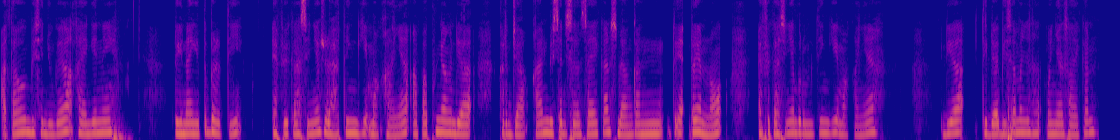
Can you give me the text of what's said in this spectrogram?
Atau bisa juga kayak gini Rina itu berarti efikasinya sudah tinggi makanya apa pun yang dia kerjakan bisa diselesaikan sedangkan Reno efikasinya belum tinggi makanya dia tidak bisa menyelesaikan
